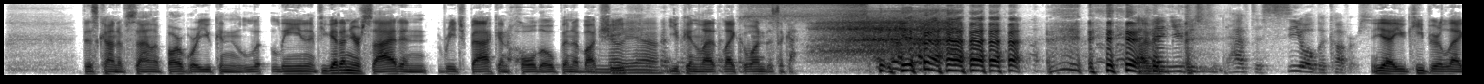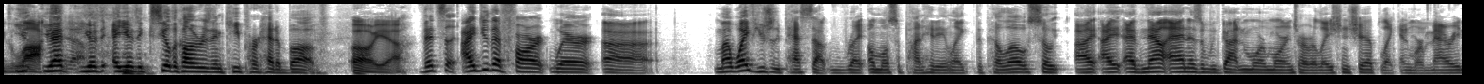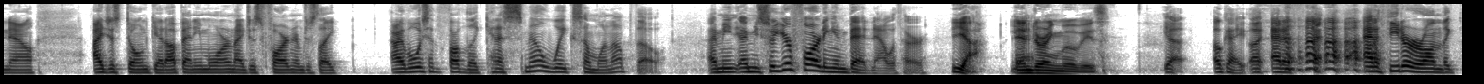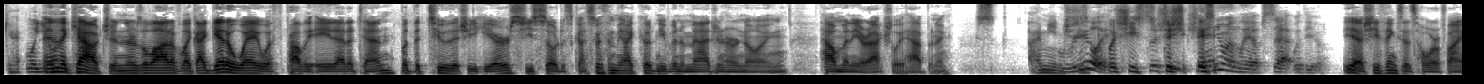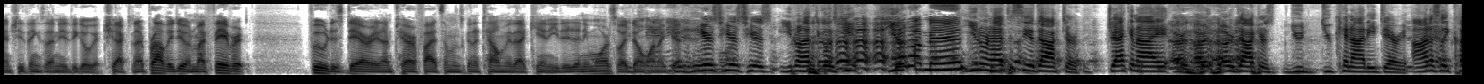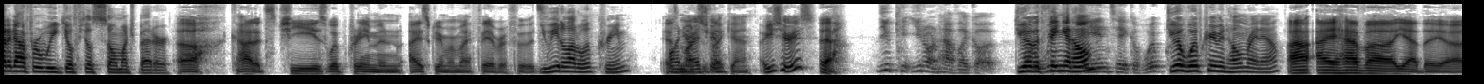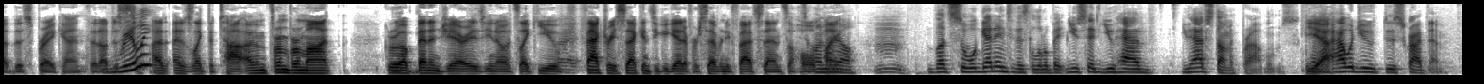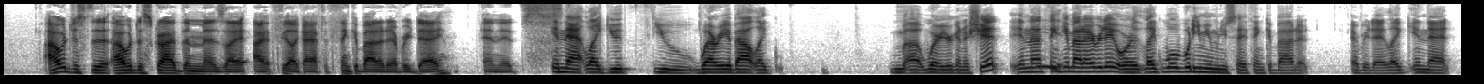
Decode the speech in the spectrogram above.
this kind of silent fart where you can l- lean. If you get on your side and reach back and hold open a butt No, cheek, yeah. you can let like one just like a and then you just have to seal the covers. Yeah, you keep your legs You, locked. you have Yeah. you have to, you have to seal the covers and keep her head above. oh yeah. That's I do that fart where uh, my wife usually passes out right almost upon hitting like the pillow. So I, I I've now and as we've gotten more and more into our relationship, like and we're married now, I just don't get up anymore and I just fart and I'm just like I've always had the thought like, can a smell wake someone up though? I mean, I mean, so you're farting in bed now with her. Yeah. And during movies. Yeah. Okay. Uh, at a at, at a theater or on the well, you in the couch and there's a lot of like i get away with probably eight out of ten but the two that she hears she's so disgusted with me i couldn't even imagine her knowing how many are actually happening I mean, she's- Really? but she's so she's she- genuinely upset with you. yeah she thinks it's horrifying she thinks i need to go get checked and i probably do and my favorite food is dairy and i'm terrified someone's going to tell me that i can't eat it anymore so i don't want to get it. here's anymore. here's here's you don't have to go. You, you, Shut up man You don't have to see a doctor. Jack and I are, are, are doctors. You you cannot eat dairy. Honestly, can't. cut it out for a week. You'll feel so much better. Ugh, god it's cheese whipped cream and ice cream are my favorite foods You eat a lot of whipped cream As on your much ice as cream. I can. Are you serious? yeah You can You don't have like a. Do you have a thing at home? Intake of whipped. Do you have whipped cream at home right now? I, I have uh yeah the uh the spray can that I'll just Really? I, I just like the top. I'm from Vermont. Grew up Ben and Jerry's. You know, it's like you Right. factory seconds. You could get it for seventy five cents a whole pint. Unreal. Let's so we'll get into this a little bit. You said you have you have stomach problems. Yeah. How, how would you describe them? I would just uh, I would describe them as I I feel like I have to think about it every day, and it's In that, like you you worry about like m- uh, where you're gonna shit. In that, thinking about it every day, or like what what do you mean when you say think about it every day? Like in that.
